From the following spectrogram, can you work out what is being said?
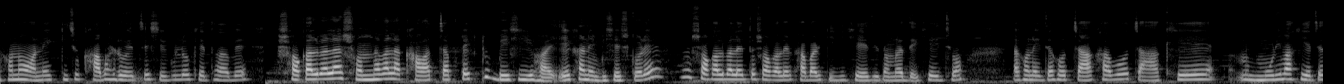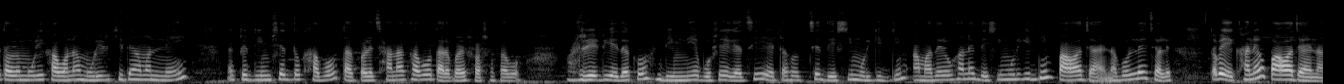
এখনও অনেক কিছু খাবার রয়েছে সেগুলো খেতে হবে। সকালবেলা, সন্ধ্যাবেলা খাওয়ার চাপটা একটু বেশিই হয় এখানে বিশেষ করে। সকালবেলায় তো সকালের খাবার কী কী খেয়েছি তোমরা দেখেইছো। এখন এই দেখো চা খাব, চা খেয়ে মুড়ি মাখিয়েছে, তবে মুড়ি খাব না, মুড়ির খিদে আমার নেই। একটা ডিম সেদ্ধ খাব, তারপরে ছানা খাব, তারপরে শশা খাব। অলরেডি এ দেখো ডিম নিয়ে বসে গেছি, এটা হচ্ছে দেশি মুরগির ডিম। আমাদের ওখানে দেশি মুরগির ডিম পাওয়া যায় না বললেই চলে, তবে এখানেও পাওয়া যায় না।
